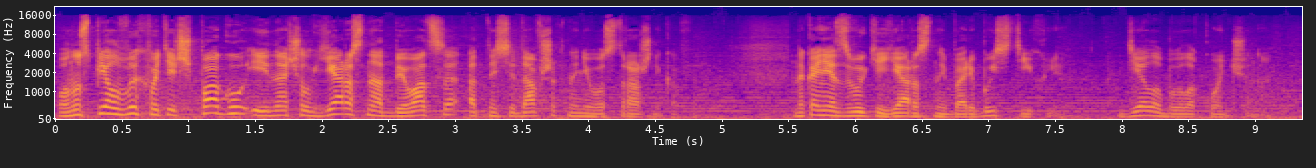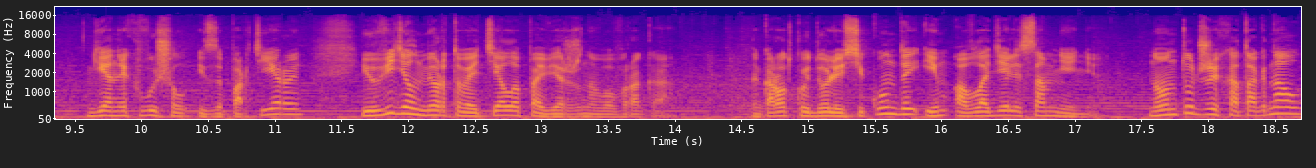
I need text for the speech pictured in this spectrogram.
Он успел выхватить шпагу и начал яростно отбиваться от наседавших на него стражников. Наконец звуки яростной борьбы стихли. Дело было кончено. Генрих вышел из-за портьеры и увидел мертвое тело поверженного врага. На короткую долю секунды им овладели сомнения но он тут же их отогнал,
